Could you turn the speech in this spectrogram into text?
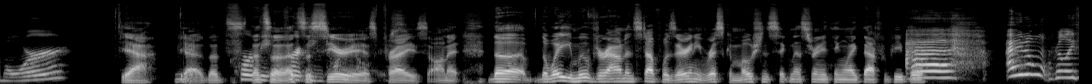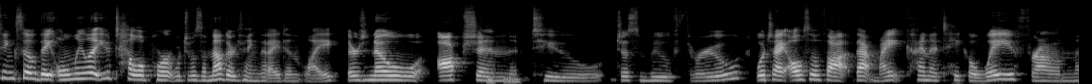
more. Yeah. Yeah, that's For that's a that's a serious $20. price on it. The the way you moved around and stuff, was there any risk of motion sickness or anything like that for people? Uh, I don't really think so. They only let you teleport, which was another thing that I didn't like. There's no option to just move through, which I also thought that might kind of take away from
